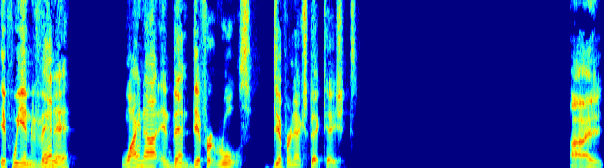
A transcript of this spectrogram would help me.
If we invent it, why not invent different rules, different expectations? I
